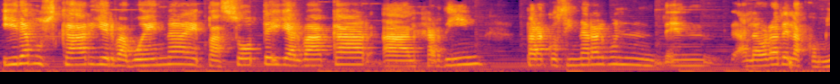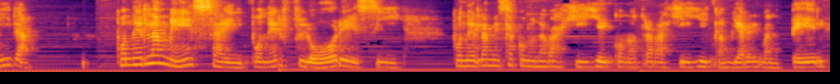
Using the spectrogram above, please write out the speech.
ir a buscar hierbabuena, epazote y albahaca al jardín para cocinar algo a la hora de la comida, poner la mesa y poner flores y poner la mesa con una vajilla y con otra vajilla y cambiar el mantel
